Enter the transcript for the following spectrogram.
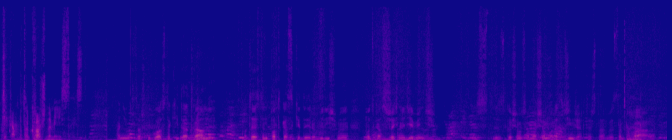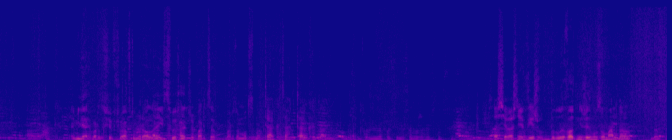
Uciekam, bo to groźne miejsce jest. Pani ma straszny głos taki teatralny. Bo to jest ten podcast, kiedy robiliśmy podcast 6 na 9 z, z Gosią Samosią oraz Ginger też tam występowała, ale, ale tak. Emilia chyba bardzo się wczuła w tą rolę i słychać, że bardzo, bardzo mocno. Tak, tak, tak. Dużo To się właśnie, wiesz, udowodni, że jest muzułmanką. No, dobrze.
